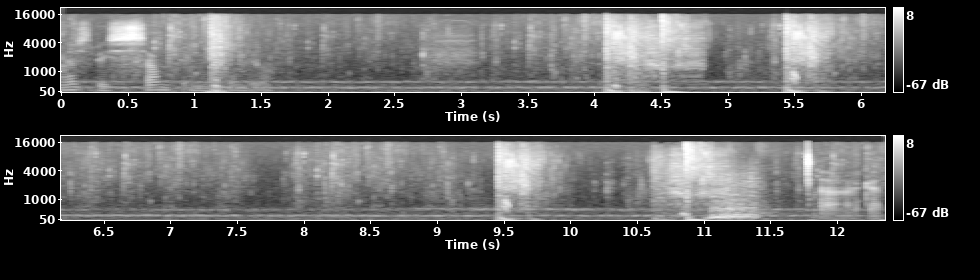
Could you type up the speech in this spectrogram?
must be something we can do. Ah, god.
